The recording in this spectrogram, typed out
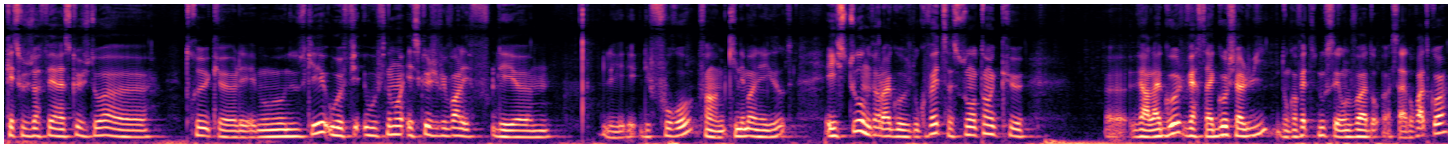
qu'est-ce que je dois faire, est-ce que je dois truc les Momonosuke? Ou, ou finalement est-ce que je vais voir les, les, les, les fourreaux, enfin Kinemon et les autres, et il se tourne vers la gauche. Donc en fait, ça sous-entend que euh, vers la gauche, vers sa gauche à lui, donc en fait, nous, c'est, on le voit c'est à droite quoi,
